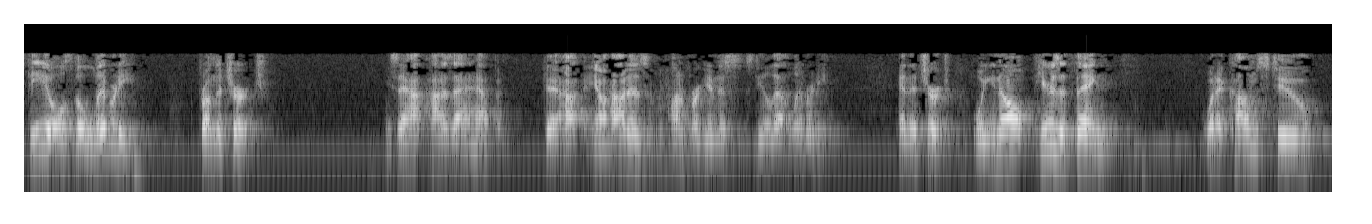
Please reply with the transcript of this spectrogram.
steals the liberty from the church. You say, how, how does that happen? Okay, how, you know, how does unforgiveness steal that liberty in the church? Well, you know, here's the thing. When it comes to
